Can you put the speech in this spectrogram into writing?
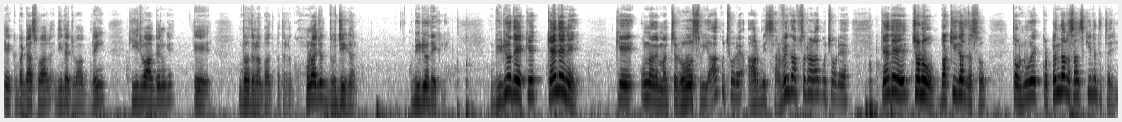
ਇੱਕ ਵੱਡਾ ਸਵਾਲ ਹੈ, ਜਿਹਦਾ ਜਵਾਬ ਨਹੀਂ ਕੀ ਜਵਾਬ ਦੇਣਗੇ? ਇਹ ਦੋ ਦਿਨਾਂ ਬਾਅਦ ਪਤਾ ਲੱਗੂ। ਹੁਣ ਆ ਜੋ ਦੂਜੀ ਗੱਲ ਵੀਡੀਓ ਦੇਖ ਲਈ। ਵੀਡੀਓ ਦੇਖ ਕੇ ਕਹਿੰਦੇ ਨੇ ਕਿ ਉਹਨਾਂ ਦੇ ਮਨ ਚ ਰੋਸ ਵੀ ਆ ਕੁਝ ਹੋ ਰਿਹਾ ਆਰਮੀ ਸਰਵਿੰਗ ਅਫਸਰ ਨਾਲ ਆ ਕੁਝ ਹੋ ਰਿਹਾ। ਕਹਿੰਦੇ, ਚਲੋ, ਬਾਕੀ ਗੱਲ ਦੱਸੋ। ਤੁਹਾਨੂੰ ਇਹ ਕੁੱਟਣ ਦਾ ਲਾਇਸੈਂਸ ਕਿਹਨੇ ਦਿੱਤਾ ਜੀ?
